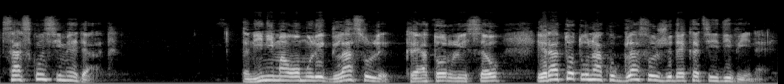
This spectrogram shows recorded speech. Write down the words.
s-a ascuns imediat. În inima omului glasul Creatorului său era tot una cu glasul judecății divine.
